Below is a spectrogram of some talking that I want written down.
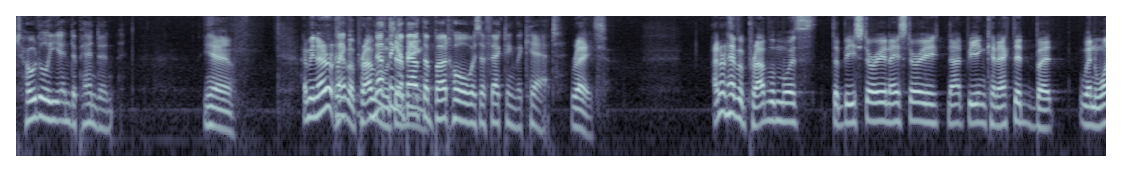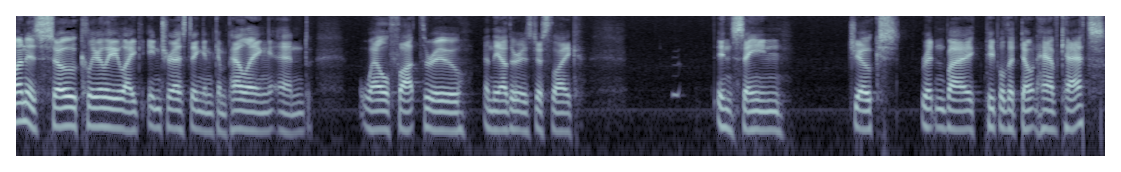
totally independent. yeah i mean i don't have a problem with Nothing about being- the butthole was affecting the cat. Right. I don't have a problem with the B story and A story not being connected, but when one is so clearly like interesting and compelling and well thought through, and the other is just like insane jokes written by people that don't have cats,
